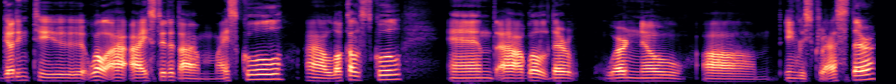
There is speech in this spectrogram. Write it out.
got into well, I, I studied at my school, uh, local school, and uh, well, there were no um, English class there.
